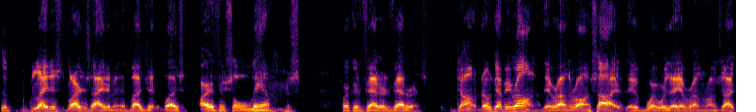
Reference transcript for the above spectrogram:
The latest, largest item in the budget was artificial limbs for Confederate veterans. Don't don't get me wrong; they were on the wrong side. They boy, were they ever on the wrong side?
